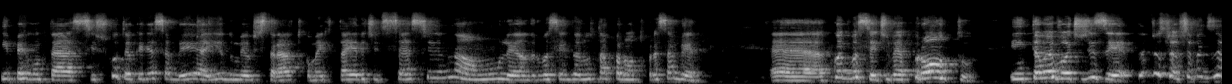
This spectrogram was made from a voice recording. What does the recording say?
e perguntasse: escuta, eu queria saber aí do meu extrato como é que está, e ele te dissesse: não, Leandro, você ainda não está pronto para saber. É, quando você estiver pronto, então eu vou te dizer, você vai dizer,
